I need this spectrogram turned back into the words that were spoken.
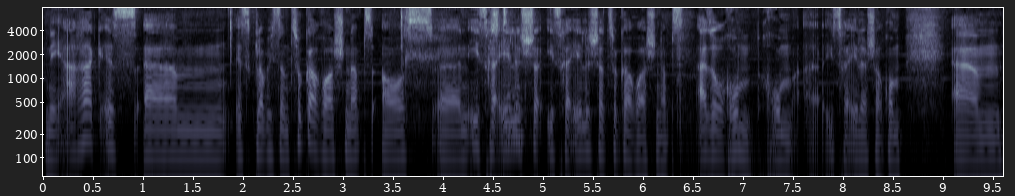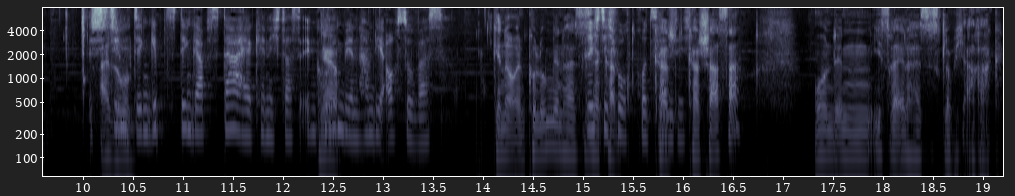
Nee, Arak ist, ähm, ist glaube ich, so ein Zuckerrohrschnaps aus, äh, ein israelischer, israelischer Zuckerrohrschnaps. Also Rum, Rum, äh, israelischer Rum. Ähm, Stimmt, also, den, gibt's, den gab es daher, kenne ich das. In Kolumbien haben die auch sowas. Genau, in Kolumbien heißt es Richtig ja hochprozentig. Cachaça und in Israel heißt es, glaube ich, Arak.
